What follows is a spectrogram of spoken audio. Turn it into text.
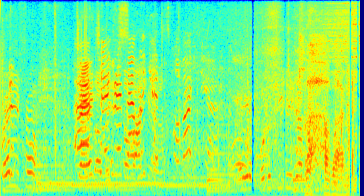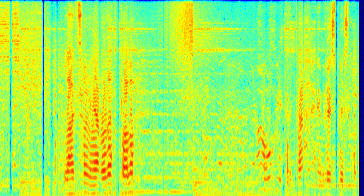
Czech Republic. And Slovakia. ल अब हामी लाग्छौँ यहाँबाट तल यता एभरेस्ट बेस कम्प्युटरतिर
